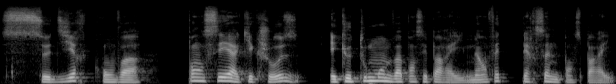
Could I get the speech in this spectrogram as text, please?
se dire qu'on va penser à quelque chose et que tout le monde va penser pareil. Mais en fait, personne pense pareil.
